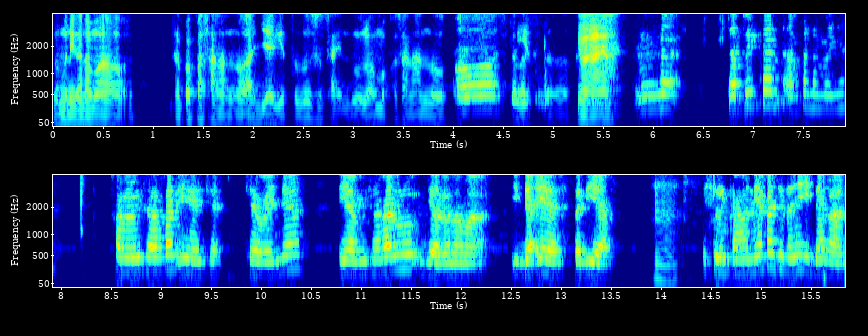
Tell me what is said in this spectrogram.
lu mendingan sama apa pasangan lu aja gitu lu selesain dulu sama pasangan lu Oh, betul gitu gimana ya Enggak. Tapi kan apa namanya? Kalau misalkan iya ce- ceweknya ya misalkan lu jalan sama Ida ya tadi ya. Hmm. Selingkahannya kan ceritanya Ida kan.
